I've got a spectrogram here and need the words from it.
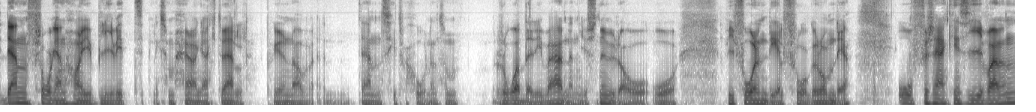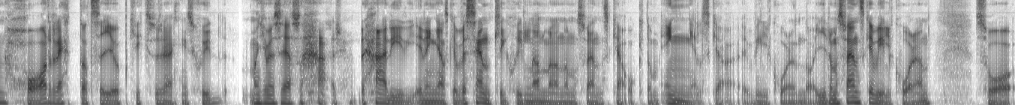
den frågan har ju blivit liksom högaktuell på grund av den situationen som råder i världen just nu. Då, och, och, vi får en del frågor om det. Och försäkringsgivaren har rätt att säga upp krigsförsäkringsskydd. Man kan väl säga så här, det här är en ganska väsentlig skillnad mellan de svenska och de engelska villkoren. Då. I de svenska villkoren så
